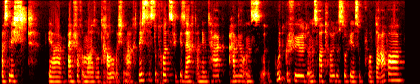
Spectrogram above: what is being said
was mich ja einfach immer so traurig macht. Nichtsdestotrotz, wie gesagt, an dem Tag haben wir uns gut gefühlt und es war toll, dass so viel Support da war.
